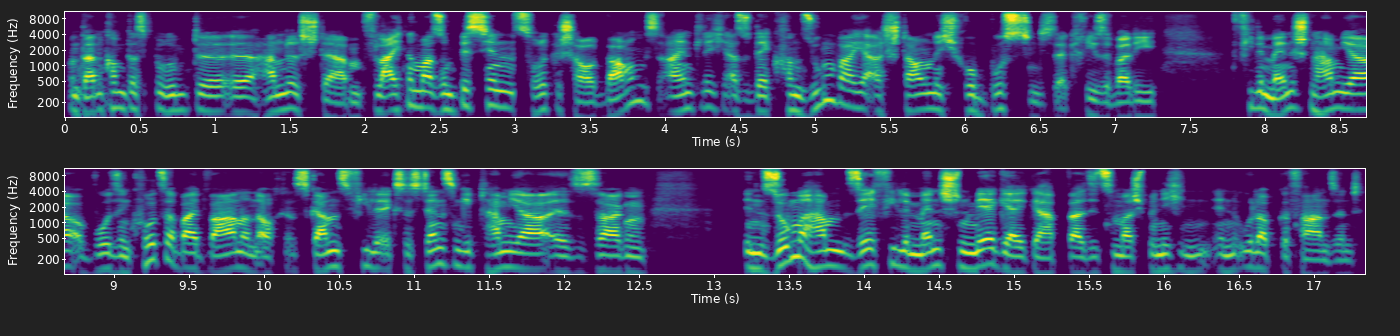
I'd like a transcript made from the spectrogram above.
Und dann kommt das berühmte äh, Handelssterben. Vielleicht nochmal so ein bisschen zurückgeschaut. Warum ist eigentlich, also der Konsum war ja erstaunlich robust in dieser Krise, weil die viele Menschen haben ja, obwohl sie in Kurzarbeit waren und auch es ganz viele Existenzen gibt, haben ja äh, sozusagen in Summe haben sehr viele Menschen mehr Geld gehabt, weil sie zum Beispiel nicht in, in Urlaub gefahren sind.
